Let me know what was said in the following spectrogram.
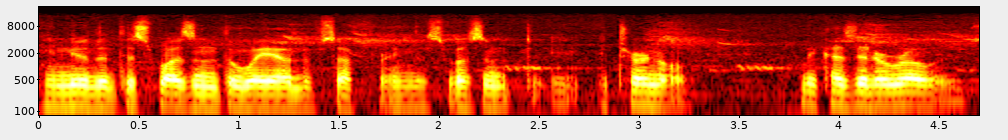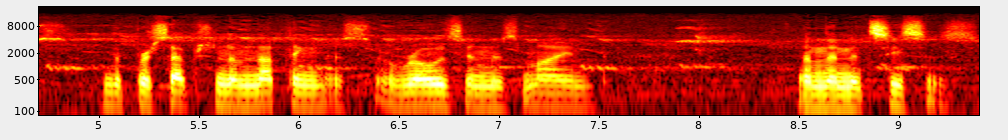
He knew that this wasn't the way out of suffering, this wasn't eternal, because it arose. The perception of nothingness arose in his mind, and then it ceases.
